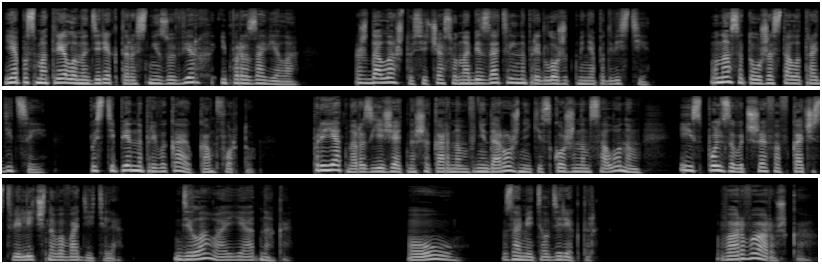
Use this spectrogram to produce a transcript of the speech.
Я посмотрела на директора снизу вверх и порозовела. Ждала, что сейчас он обязательно предложит меня подвести. У нас это уже стало традицией — Постепенно привыкаю к комфорту. Приятно разъезжать на шикарном внедорожнике с кожаным салоном и использовать шефа в качестве личного водителя. Деловая я, однако. «Оу», — заметил директор. «Варварушка,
